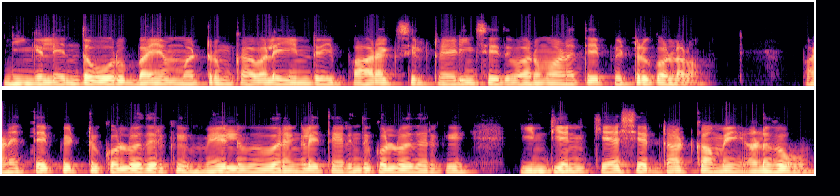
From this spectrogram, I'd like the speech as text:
நீங்கள் எந்த ஒரு பயம் மற்றும் கவலையின்றி பாரெக்ஸில் ட்ரேடிங் செய்து வருமானத்தை பெற்றுக்கொள்ளலாம். பணத்தை பெற்றுக்கொள்வதற்கு மேலும் விவரங்களை தெரிந்து கொள்வதற்கு இந்தியன் கேஷியர் டாட் காமை அணுகவும்.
